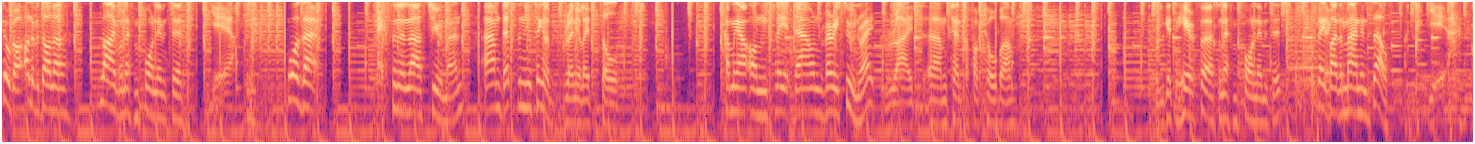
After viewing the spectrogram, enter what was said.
Still got Oliver Dollar live on FM4 Unlimited. Yeah. What was that excellent last tune, man? Um, that's the new single, Granulated Soul. Coming out on Play It Down very soon, right? Right, um, 10th of October. You get to hear it first on FM4 Unlimited. Played by the man himself. Yeah.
